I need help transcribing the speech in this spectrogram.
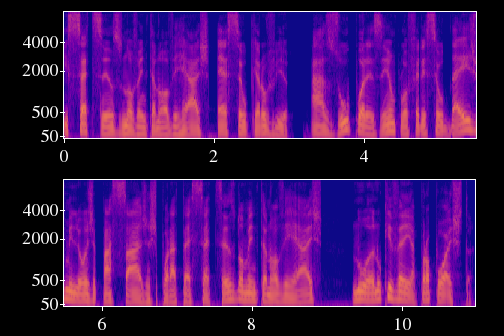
e 799 reais. Essa eu quero ver. A Azul, por exemplo, ofereceu 10 milhões de passagens por até 799 reais no ano que vem, a proposta.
